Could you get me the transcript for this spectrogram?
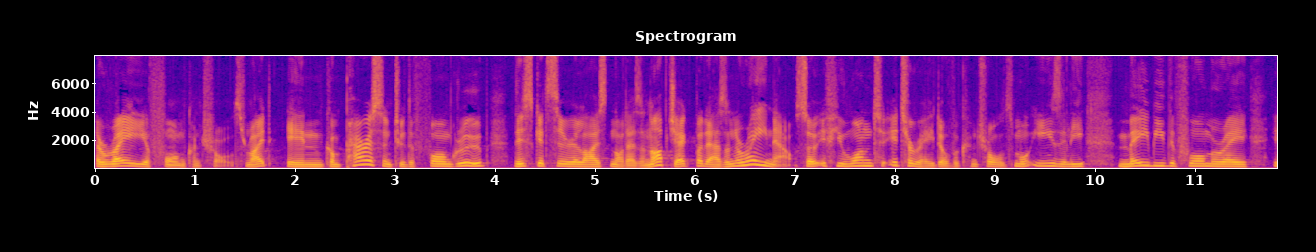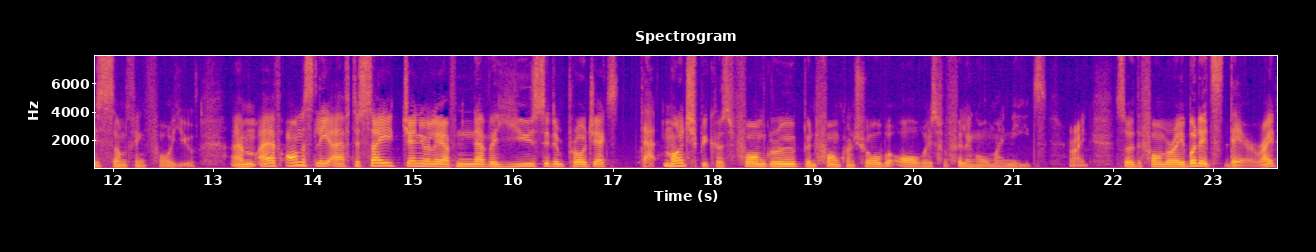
array of form controls, right? In comparison to the form group, this gets serialized not as an object, but as an array now. So if you want to iterate over controls more easily, maybe the form array is something for you. Um, I have honestly, I have to say, genuinely, I've never used it in projects that much because form group and form control were always fulfilling all my needs, right? So the form array, but it's there, right?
